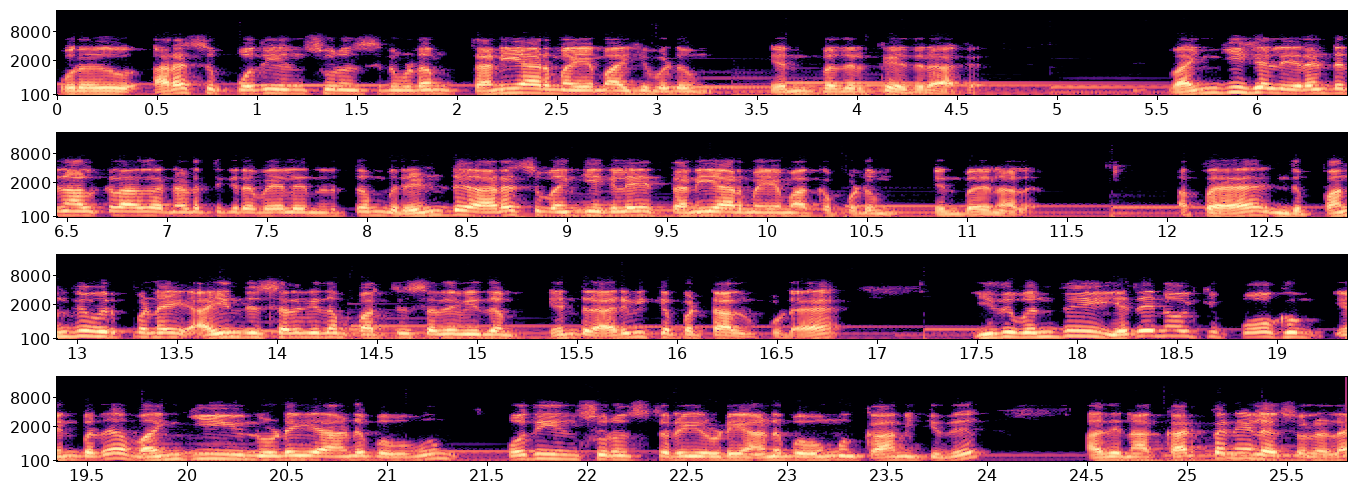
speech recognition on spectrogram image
ஒரு அரசு பொது இன்சூரன்ஸ் நிறுவனம் தனியார் மயமாகிவிடும் என்பதற்கு எதிராக. வங்கிகள் இரண்டு நாட்களாக நடத்துகிற வேலை நிறுத்தம் ரெண்டு அரசு வங்கிகளே தனியார் மயமாக்கப்படும் என்பதனால. அப்ப இந்த பங்கு விற்பனை ஐந்து சதவீதம் பத்து சதவீதம் என்று அறிவிக்கப்பட்டால் கூட இது வந்து எதை நோக்கி போகும் என்பதை வங்கியினுடைய அனுபவமும் பொது இன்சூரன்ஸ் துறையுடைய அனுபவமும் காமிக்குது. அது நான் கற்பனையில சொல்லல.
